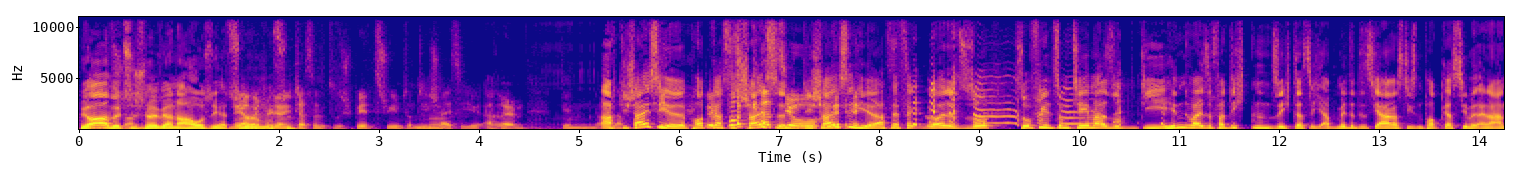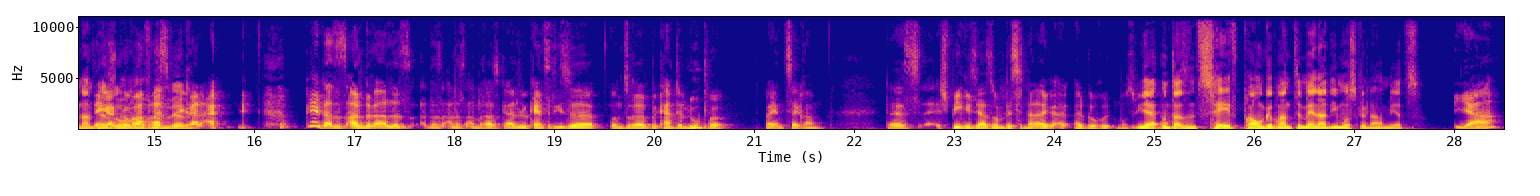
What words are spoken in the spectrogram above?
ja, Ja, willst du schnell wieder nach Hause jetzt? Nee, aber ne? ich will ja nicht, dass du zu spät streamst und die Scheiße hier. Ach, ähm, den, Ach, die Scheiße hier, der Podcast, den ist Podcast scheiße. hier Die Scheiße hier, ach, perfekt. Leute, so, so viel zum Thema. Also die Hinweise verdichten sich, dass ich ab Mitte des Jahres diesen Podcast hier mit einer anderen Digga, Person mal, aufnehmen werde. Okay, das ist andere alles, das ist alles andere als geil. Du kennst ja diese, unsere bekannte Lupe bei Instagram. Das spiegelt ja so ein bisschen den Alg Algorithmus Ja, ne? und da sind safe braungebrannte Männer, die Muskeln haben jetzt. Ja,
